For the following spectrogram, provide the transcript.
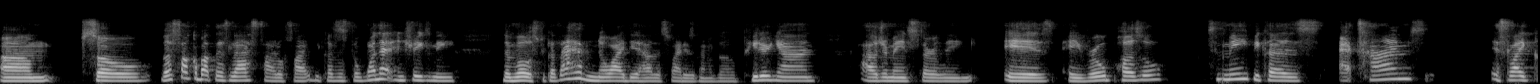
Um, so let's talk about this last title fight because it's the one that intrigues me the most because I have no idea how this fight is going to go. Petr Yan, Aljamain Sterling is a real puzzle to me because at times it's like,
